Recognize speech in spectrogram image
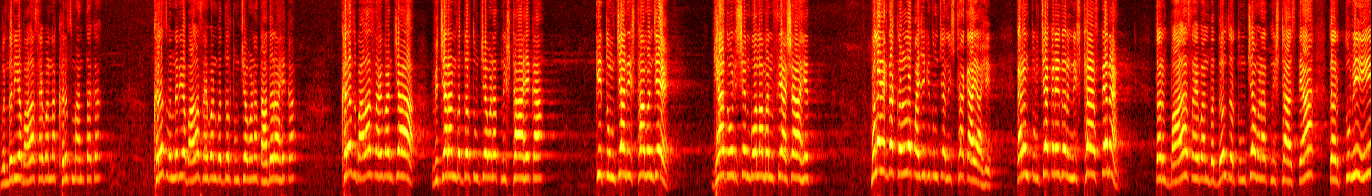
वंदनीय बाळासाहेबांना खरंच मानता का? खरंच वंदनीय बाळासाहेबांबद्दल तुमच्या मनात आदर आहे का? खरंच बाळासाहेबांच्या विचारांबद्दल तुमच्या मनात निष्ठा आहे का? की तुमच्या निष्ठा म्हणजे घ्या दोनशे बोला मनसे अशा आहेत. मला एकदा कळलं पाहिजे की तुमच्या निष्ठा काय आहेत. कारण तुमच्याकडे जर निष्ठा असते ना तर बाळासाहेबांबद्दल जर तुमच्या मनात निष्ठा असत्या तर तुम्ही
